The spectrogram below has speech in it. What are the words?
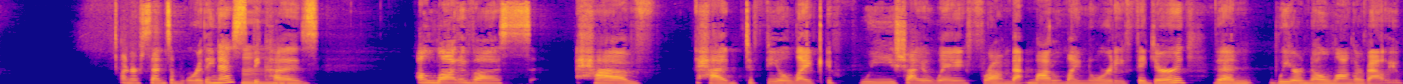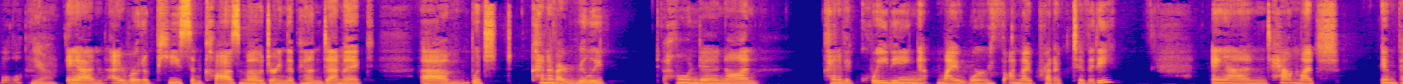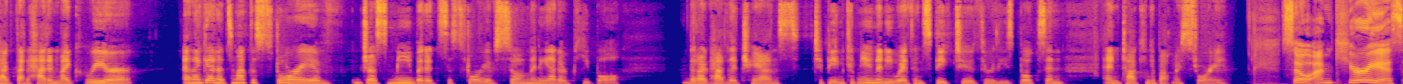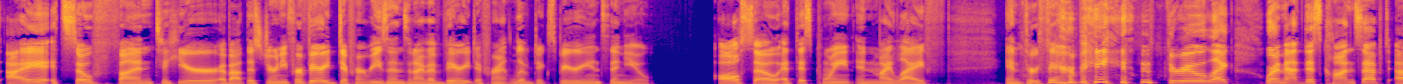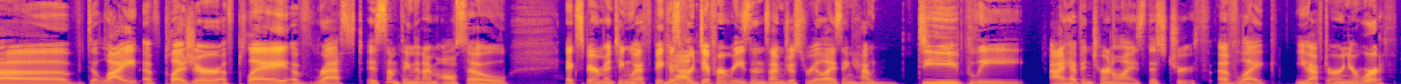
on our sense of worthiness mm-hmm. because a lot of us have had to feel like if we shy away from that model minority figure, then we are no longer valuable. Yeah. And I wrote a piece in Cosmo during the pandemic, um, which kind of I really honed in on kind of equating my worth on my productivity and how much impact that had in my career. And again, it's not the story of just me, but it's the story of so many other people that I've had the chance to be in community with and speak to through these books and and talking about my story. So I'm curious. I it's so fun to hear about this journey for very different reasons and I have a very different lived experience than you. Also, at this point in my life and through therapy and through like where I'm at this concept of delight, of pleasure, of play, of rest is something that I'm also experimenting with because yeah. for different reasons I'm just realizing how deeply I have internalized this truth of like You have to earn your worth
